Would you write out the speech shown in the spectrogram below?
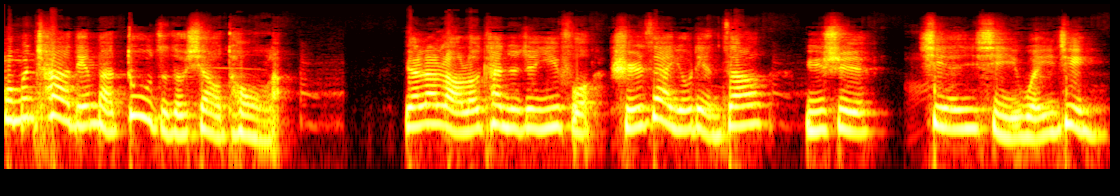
我们差点把肚子都笑痛了。原来姥姥看着这衣服实在有点脏，于是先洗为敬。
